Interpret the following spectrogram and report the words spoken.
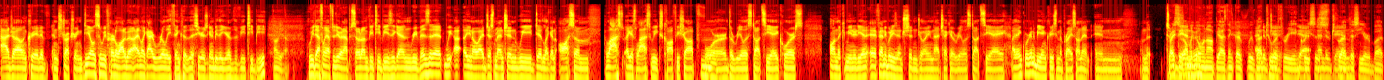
agile and creative and structuring deals. So we've heard a lot about. I like. I really think that this year is going to be the year of the VTB. Oh yeah. we definitely have to do an episode on VTBs again, revisit it. We, uh, you know, I just mentioned we did like an awesome last, I guess last week's coffee shop for the realist.ca course on the community. And if anybody's interested in joining that, check out realist.ca. I think we're going to be increasing the price on it in on the Prices the only going up. Yeah, I think I've, we've got two or three increases of throughout this year, but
